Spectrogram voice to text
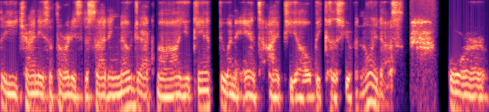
the Chinese authorities deciding, no, Jack Ma, you can't do an ant IPO because you've annoyed us. Or,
